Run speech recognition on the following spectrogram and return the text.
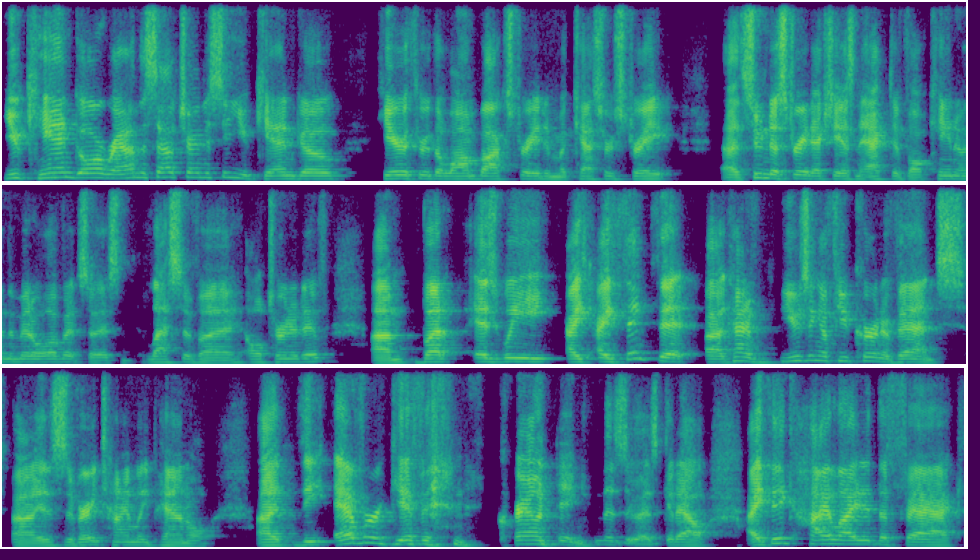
You can go around the South China Sea. You can go here through the Lombok Strait and Makassar Strait. Uh, Sunda Strait actually has an active volcano in the middle of it, so it's less of an alternative. Um, but as we, I, I think that uh, kind of using a few current events, uh, this is a very timely panel, uh, the Ever Given grounding in the Suez Canal, I think highlighted the fact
